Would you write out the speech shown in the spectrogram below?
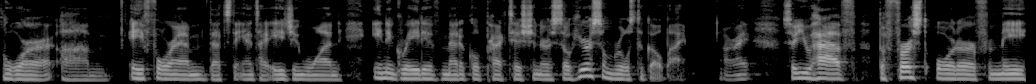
or um, A4M, that's the anti aging one, integrative medical practitioners. So, here are some rules to go by. All right. So you have the first order for me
